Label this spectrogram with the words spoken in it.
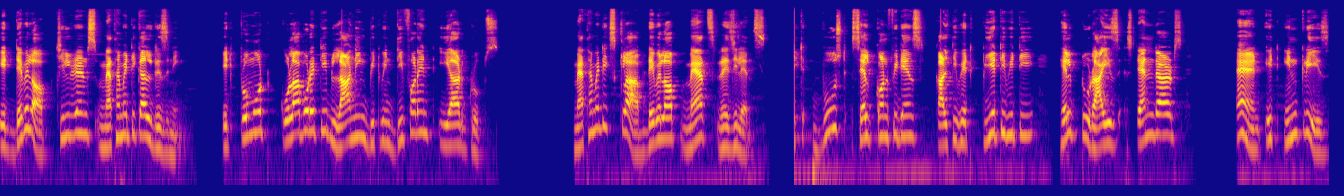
It develop children's mathematical reasoning. It promote collaborative learning between different year groups. Mathematics Club develop maths resilience. It boost self-confidence, cultivate creativity, help to rise standards, and it increase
